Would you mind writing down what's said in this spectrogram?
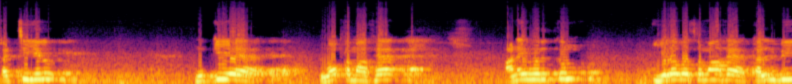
கட்சியில் முக்கிய நோக்கமாக அனைவருக்கும் இலவசமாக கல்வி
